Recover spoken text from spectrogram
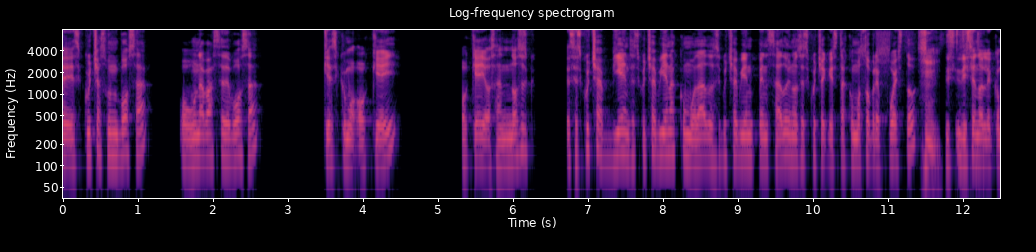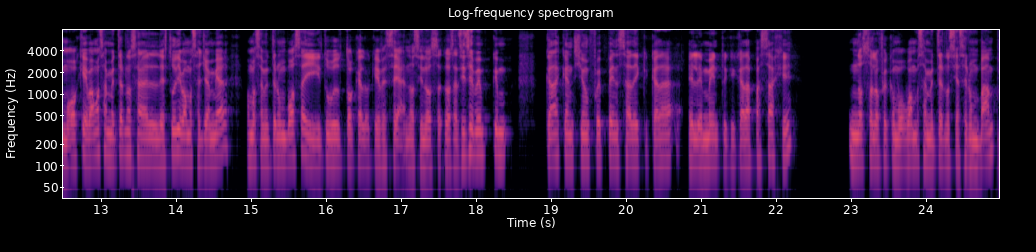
escuchas un bossa o una base de bossa que es como, ok, ok, o sea, no se, se escucha bien, se escucha bien acomodado, se escucha bien pensado y no se escucha que está como sobrepuesto, hmm. diciéndole como, ok, vamos a meternos al estudio, vamos a llamear, vamos a meter un bossa y tú toca lo que sea, ¿no? Sino, o sea, sí se ve que cada canción fue pensada y que cada elemento y que cada pasaje no solo fue como, vamos a meternos y hacer un bump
